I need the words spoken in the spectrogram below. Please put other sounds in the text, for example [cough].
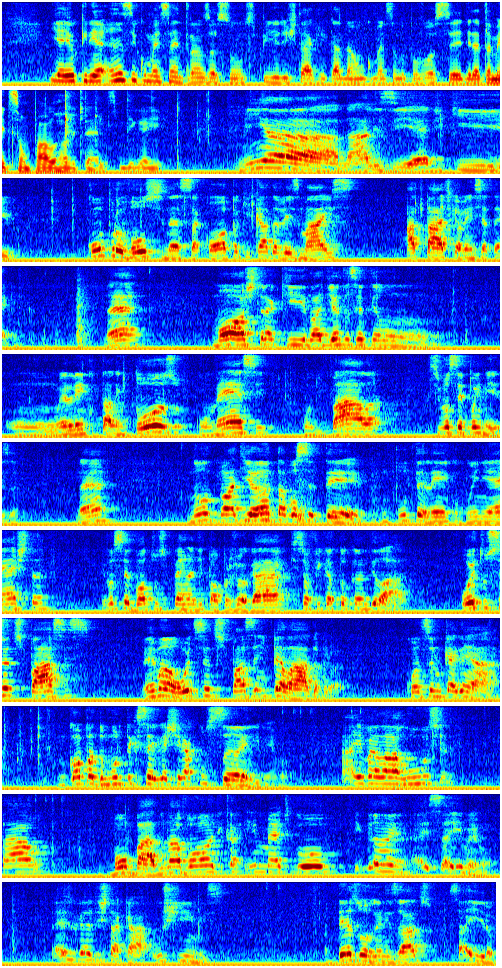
E aí eu queria, antes de começar a entrar nos assuntos, pedir o destaque de cada um, começando por você, diretamente de São Paulo, Rob Teles. Me diga aí. Minha análise é de que comprovou-se nessa Copa que cada vez mais a tática vence a técnica, né? Mostra que não adianta você ter um, um elenco talentoso, com Messi, com Dybala, se você põe mesa, né? Não, não adianta você ter um puto elenco com Iniesta e você bota uns pernas de pau para jogar que só fica tocando de lado. 800 passes, meu irmão, 800 passes é empelada, brother. Quando você não quer ganhar. Em Copa do Mundo tem que chegar com sangue, meu irmão. Aí vai lá a Rússia, tal, bombado na vodka e mete gol e ganha. É isso aí, meu irmão. É isso que eu quero destacar. Os times desorganizados saíram.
